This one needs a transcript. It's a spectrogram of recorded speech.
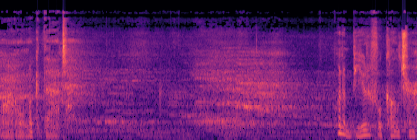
Wow, look at that. What a beautiful culture.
